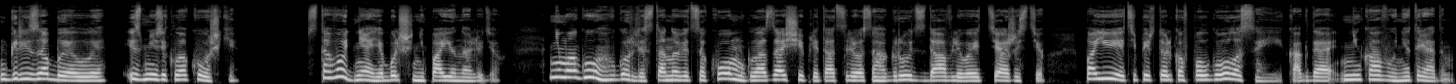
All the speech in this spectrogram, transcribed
Гризабеллы из мюзикла «Кошки». С того дня я больше не пою на людях. Не могу, в горле становится ком, глаза щиплет от слез, а грудь сдавливает тяжестью. Пою я теперь только в полголоса и когда никого нет рядом.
